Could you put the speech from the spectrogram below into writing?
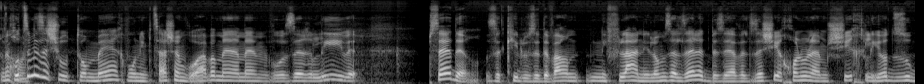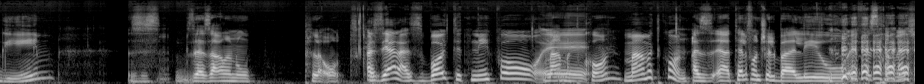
נכון. חוץ מזה שהוא תומך, והוא נמצא שם, והוא אבא מהמם, והוא עוזר לי, ו... בסדר, זה כאילו, זה דבר נפלא, אני לא מזלזלת בזה, אבל זה שיכולנו להמשיך להיות זוגיים, זה, זה עזר לנו פלאות. אז יאללה, אז בואי תתני פה... מה אה, המתכון? מה המתכון? אז הטלפון של בעלי הוא 05.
